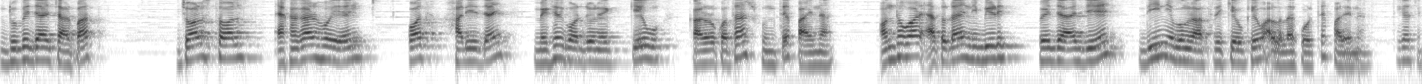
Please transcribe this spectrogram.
ডুবে যায় চারপাশ। জলস্থল একাকার হয়ে পথ হারিয়ে যায়, মেঘের গর্জনে কেউ কারোর কথা শুনতে পায় না। অন্ধকার এতটাই নিবিড় হয়ে যায় যে দিন এবং রাত্রি কেউ কেউ আলাদা করতে পারে না, ঠিক আছে?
